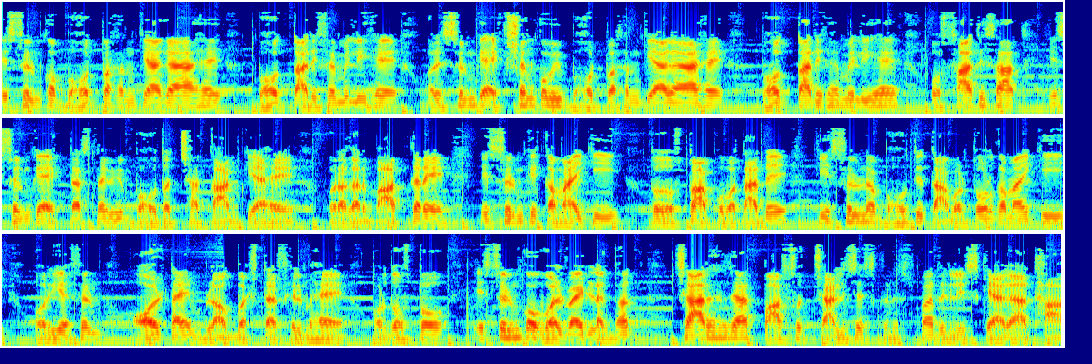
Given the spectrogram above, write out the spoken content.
इस फ़िल्म को बहुत पसंद किया गया है, बहुत तारीफें मिली है और इस फ़िल्म के एक्शन को भी बहुत पसंद किया गया है, बहुत तारीफें मिली है और साथ ही साथ इस फ़िल्म के एक्टर्स ने भी बहुत अच्छा काम किया है। और अगर बात करें इस फ़िल्म की कमाई की तो दोस्तों, आपको बता दें कि इस फ़िल्म ने बहुत ही ताबड़तोड़ कमाई की और ये film all time blockbuster film है। और दोस्तों इस फ़िल्म को वर्ल्ड वाइड लगभग 4,540 स्क्रीन पर रिलीज़ किया गया था।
